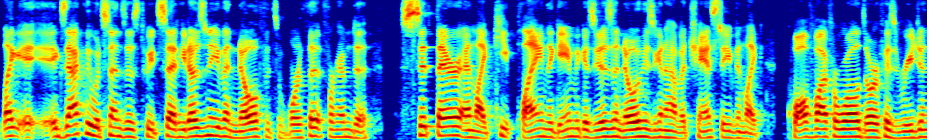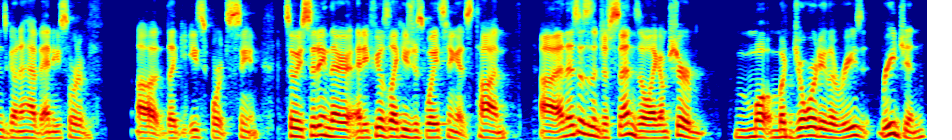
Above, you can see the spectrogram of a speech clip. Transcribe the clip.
like exactly what Senzo's tweet said. He doesn't even know if it's worth it for him to sit there and like keep playing the game because he doesn't know if he's gonna have a chance to even like qualify for worlds or if his region's gonna have any sort of uh like esports scene. So he's sitting there and he feels like he's just wasting his time. Uh, and this isn't just Senzo. Like I'm sure majority of the re- region,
